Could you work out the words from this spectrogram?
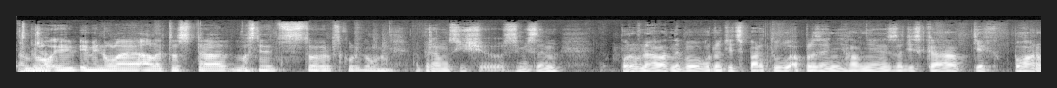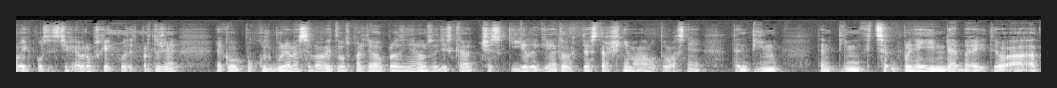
To pořád, bylo i, i minulé, ale to teda vlastně s tou Evropskou ligou. No. A pořád musíš, si myslím, porovnávat nebo hodnotit Spartu a Plzeň hlavně z hlediska těch pohárových pozic, těch evropských pozic, protože jako pokud budeme se bavit o Spartě a o Plzeň jenom z hlediska české ligy, a to, tak to je strašně málo, to vlastně ten tým ten tým chce úplně jinde být jo, a, a,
